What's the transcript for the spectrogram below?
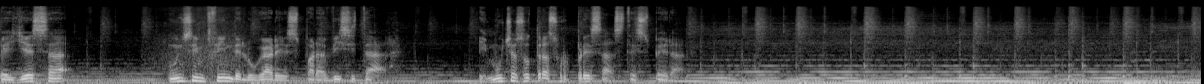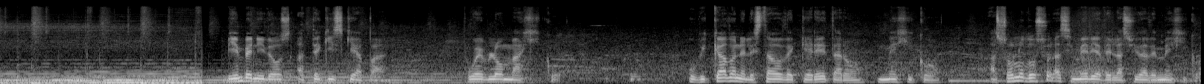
Belleza. Un sinfín de lugares para visitar. Y muchas otras sorpresas te esperan. Bienvenidos a Tequisquiapan, pueblo mágico. Ubicado en el estado de Querétaro, México, a solo dos horas y media de la Ciudad de México.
